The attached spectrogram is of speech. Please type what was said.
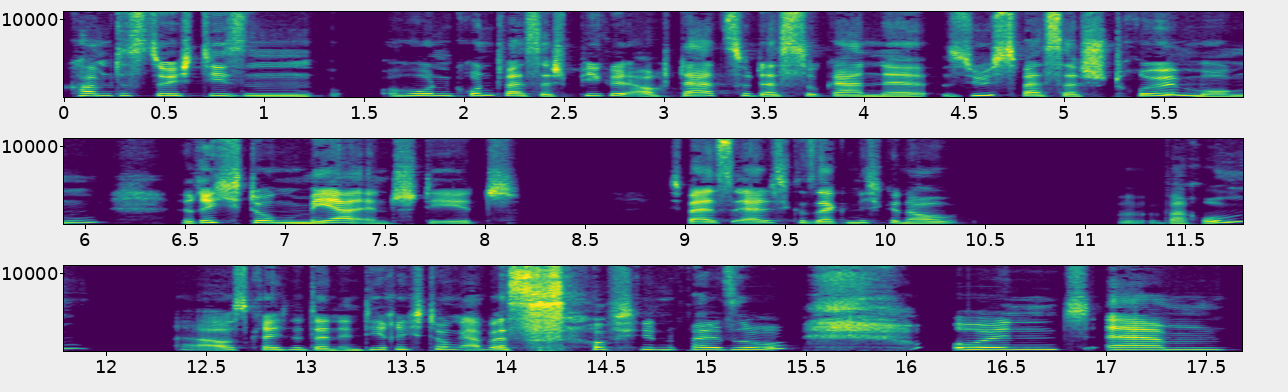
kommt es durch diesen hohen Grundwasserspiegel auch dazu, dass sogar eine Süßwasserströmung Richtung Meer entsteht. Ich weiß ehrlich gesagt nicht genau, warum ausgerechnet dann in die Richtung, aber es ist auf jeden Fall so. Und ähm,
